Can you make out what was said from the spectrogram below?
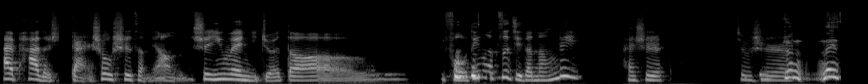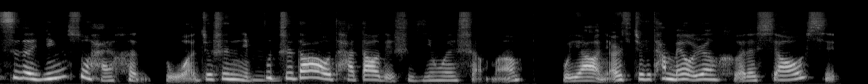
害怕的感受是怎么样的？是因为你觉得？否定了自己的能力，还是就是就那次的因素还很多，就是你不知道他到底是因为什么不要你，而且就是他没有任何的消息。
